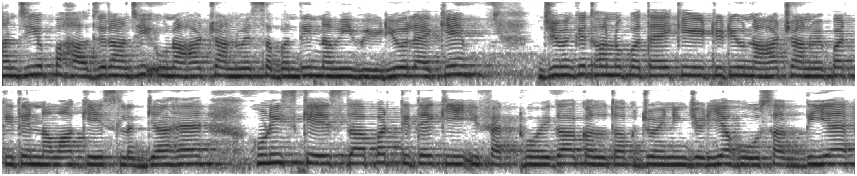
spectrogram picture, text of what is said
ਹਾਂਜੀ, ਆਪਾਂ ਹਾਜ਼ਰ ਹਾਂ ਜੀ 5994 ਸੰਬੰਧੀ ਨਵੀਂ ਵੀਡੀਓ ਲੈ ਕੇ। ਜਿਵੇਂ ਕਿ ਤੁਹਾਨੂੰ ਪਤਾ ਹੈ ਕਿ ਈਟੀਟੀ 5994 ਭਰਤੀ ਤੇ ਨਵਾਂ ਕੇਸ ਲੱਗਿਆ ਹੈ। ਹੁਣ ਇਸ ਕੇਸ ਦਾ ਭਰਤੀ ਤੇ ਕੀ ਇਫੈਕਟ ਹੋਏਗਾ? ਕਦੋਂ ਤੱਕ ਜੁਆਇਨਿੰਗ ਜਿਹੜੀ ਆ ਹੋ ਸਕਦੀ ਹੈ?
